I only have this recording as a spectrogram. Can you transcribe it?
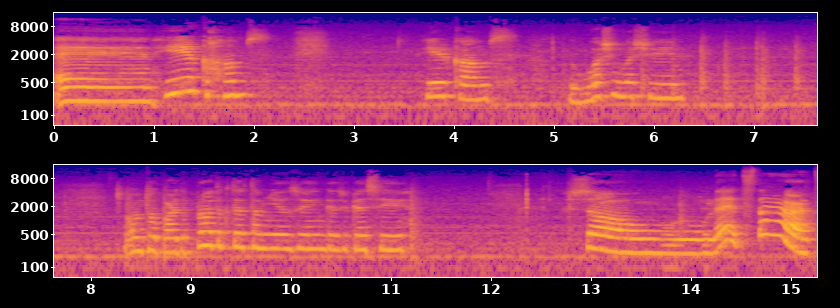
And here comes here comes the washing machine. On top are the products that I'm using as you can see. So let's start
